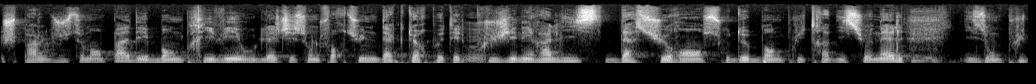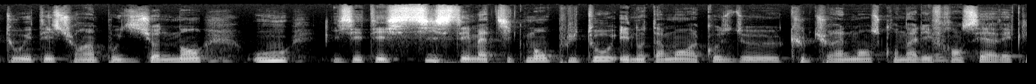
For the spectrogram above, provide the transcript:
je parle justement pas des banques privées mm. ou de la gestion de fortune, d'acteurs peut-être mm. plus généralistes, d'assurance ou de banques plus traditionnelles. Ils ont plutôt été sur un positionnement où ils étaient systématiquement plutôt, et notamment à cause de culturellement ce qu'on a les mm. Français avec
